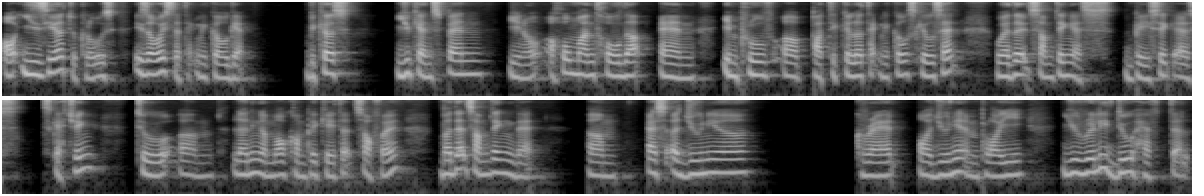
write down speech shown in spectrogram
or easier to close is always the technical gap because you can spend you know a whole month hold up and improve a particular technical skill set whether it's something as basic as sketching to um, learning a more complicated software but that's something that um, as a junior grad or junior employee, you really do have the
